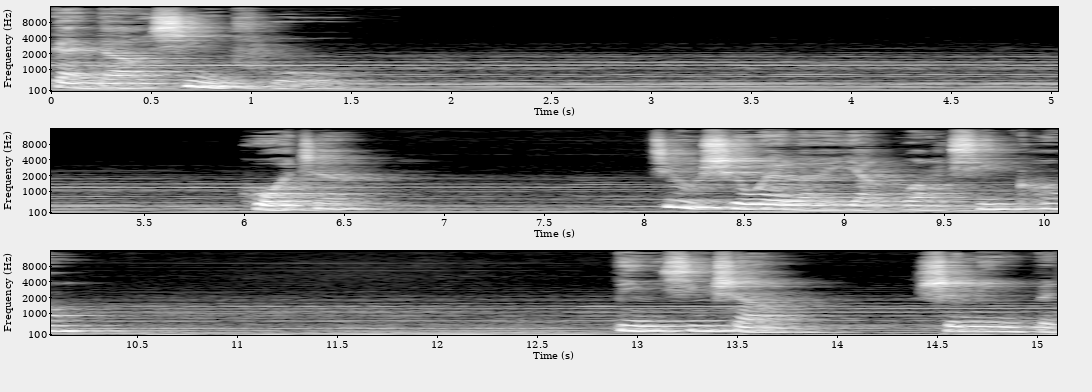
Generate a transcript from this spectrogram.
感到幸福。活着就是为了仰望星空，并欣赏生命本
